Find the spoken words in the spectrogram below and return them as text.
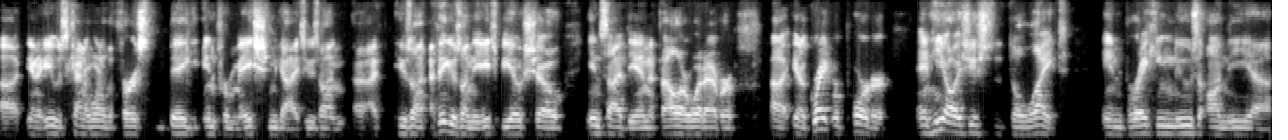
Uh, you know, he was kind of one of the first big information guys. He was on, uh, he was on, I think he was on the HBO show Inside the NFL or whatever. Uh, you know, great reporter, and he always used to delight in breaking news on the uh,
